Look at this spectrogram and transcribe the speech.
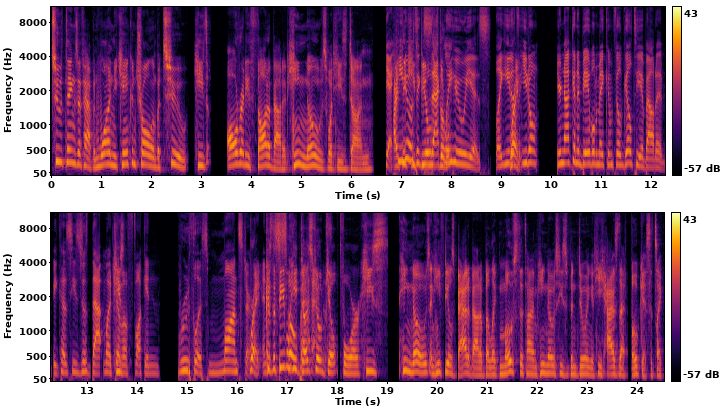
two things have happened. One, you can't control him, but two, he's already thought about it. He knows what he's done. yeah, I he think knows he feels the- exactly who he is. Like he doesn't. Right. You don't. You're not going to be able to make him feel guilty about it because he's just that much He's- of a fucking ruthless monster. Right. Because the people so he does feel guilt for, he's he knows and he feels bad about it. But like most of the time, he knows he's been doing it. He has that focus. It's like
